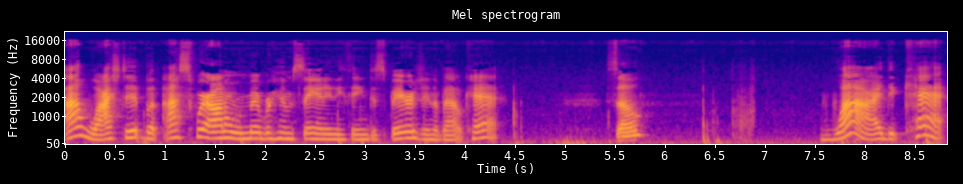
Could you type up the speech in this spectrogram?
I watched it, but I swear I don't remember him saying anything disparaging about Katt. So, why did Katt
